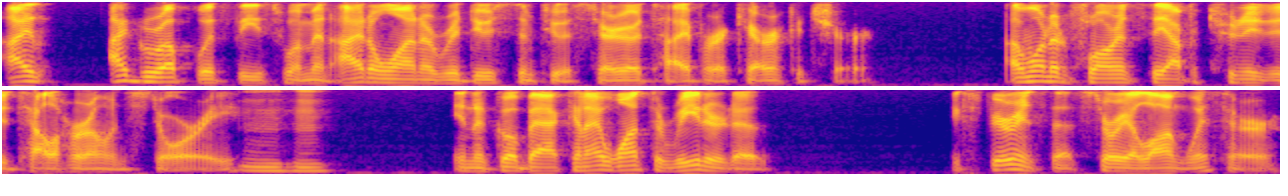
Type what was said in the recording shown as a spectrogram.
I I grew up with these women. I don't want to reduce them to a stereotype or a caricature. I wanted Florence the opportunity to tell her own story Mm-hmm. you know go back and i want the reader to experience that story along with her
